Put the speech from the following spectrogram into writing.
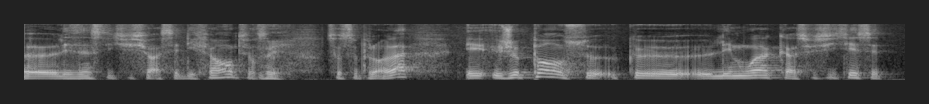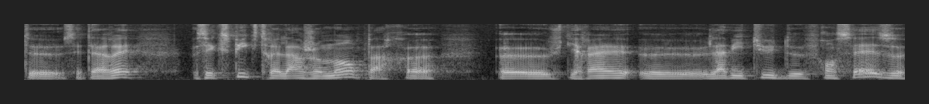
euh, les institutions assez différentes sur ce, plan-là. Et je pense que les mois qu'a suscité cette, euh, cet arrêt s'expliquent très largement par, euh, je dirais, l'habitude française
